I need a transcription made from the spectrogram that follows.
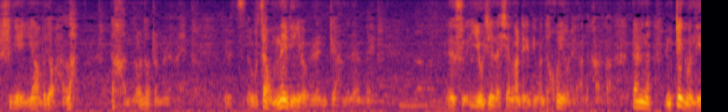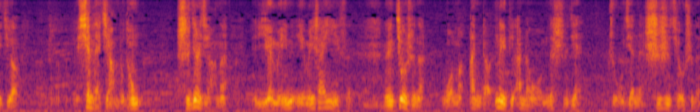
世界一样不就完了？他很多人都这么认为。就在我们内地也有人这样的认为，呃，是尤其在香港这个地方，他会有这样的看法。但是呢，这个问题就要现在讲不通，使劲讲呢也没也没啥意思。嗯，就是呢，我们按照内地按照我们的实践，逐渐的实事求是的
